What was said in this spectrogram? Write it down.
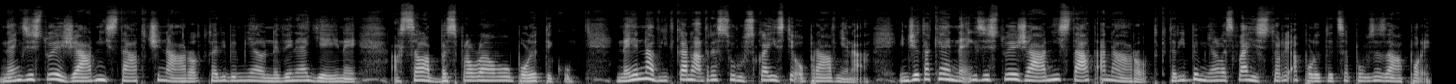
Neexistuje žádný stát či národ, který by měl nevinné dějiny a zcela bezproblémovou politiku. Nejedna výtka na adresu Ruska je jistě oprávněná, jenže také neexistuje žádný stát a národ, který by měl ve své historii a politice pouze zápory.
